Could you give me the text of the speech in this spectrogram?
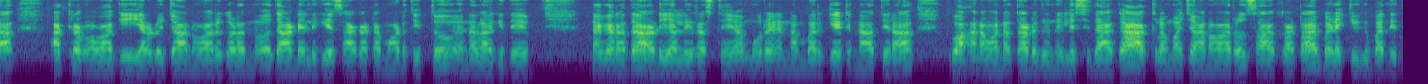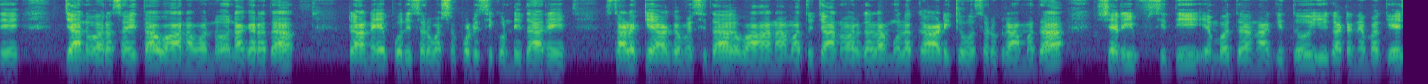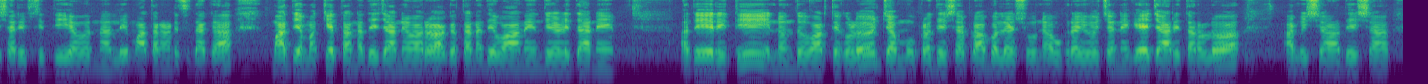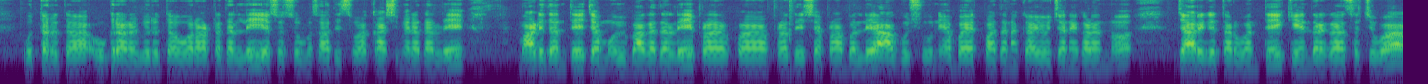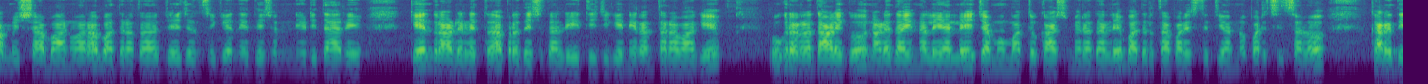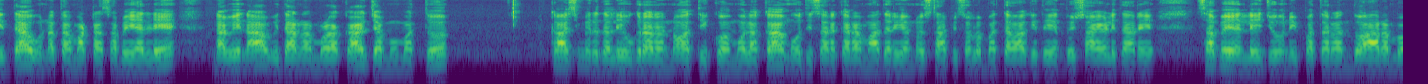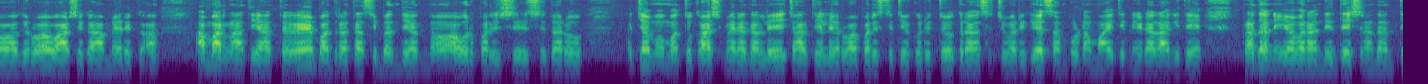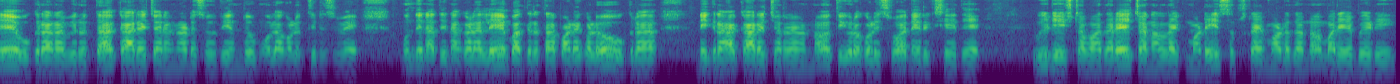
ಅಕ್ರಮವಾಗಿ ಎರಡು ಜಾನುವಾರುಗಳನ್ನು ದಾಂಡೇಲಿಗೆ ಸಾಗಾಟ ಮಾಡುತ್ತಿತ್ತು ಎನ್ನಲಾಗಿದೆ. ನಗರದ ಅಡಿಯಲ್ಲಿ ರಸ್ತೆಯ ಮೂರನೇ ನಂಬರ್ ಗೇಟಿನ ಹತ್ತಿರ ವಾಹನವನ್ನು ತಡೆದು ನಿಲ್ಲಿಸಿದಾಗ ಅಕ್ರಮ ಜಾನುವಾರು ಸಾಗಾಟ ಬೆಳಕಿಗೆ ಬಂದಿದೆ. ಜಾನುವಾರು ಸಹಿತ ವಾಹನವನ್ನು ನಗರದ ಠಾಣೆ ಪೊಲೀಸರು ವಶಪಡಿಸಿಕೊಂಡಿದ್ದಾರೆ. ಸ್ಥಳಕ್ಕೆ ಆಗಮಿಸಿದ ವಾಹನ ಮತ್ತು ಜಾನುವಾರುಗಳ ಮೂಲಕ ಅಡಿಕೆ ಹೊಸರು ಗ್ರಾಮದ ಶರೀಫ್ ಸಿದ್ದಿ ಎಂಬುದನ್ನಾಗಿದ್ದು ಈ ಘಟನೆ ಬಗ್ಗೆ ಶರೀಫ್ ಸಿದ್ದಿ ಅವರಲ್ಲಿ ಮಾತನಾಡಿಸಿದಾಗ ಮಾಧ್ಯಮಕ್ಕೆ ತನ್ನದೇ ಜಾನುವಾರು ಹಾಗೂ ತನ್ನದೇ ವಾಹನ ಎಂದು ಹೇಳಿದ್ದಾನೆ. ಅದೇ ರೀತಿ ಇನ್ನೊಂದು ವಾರ್ತೆಗಳು, ಜಮ್ಮು ಪ್ರದೇಶ ಪ್ರಾಬಲ್ಯ ಶೂನ್ಯ ಉಗ್ರ ಯೋಜನೆಗೆ ಜಾರಿ ತರಲು ಅಮಿತ್ ಶಾ ಆದೇಶ. ಉತ್ತರದ ಉಗ್ರರ ವಿರುದ್ಧ ಹೋರಾಟದಲ್ಲಿ ಯಶಸ್ಸು ಸಾಧಿಸುವ ಕಾಶ್ಮೀರದಲ್ಲಿ ಮಾಡಿದಂತೆ ಜಮ್ಮು ವಿಭಾಗದಲ್ಲಿ ಪ್ರ, ಪ್ರ- ಪ್ರದೇಶ ಪ್ರಾಬಲ್ಯ ಹಾಗೂ ಶೂನ್ಯ ಭಯೋತ್ಪಾದನಕ ಯೋಜನೆಗಳನ್ನು ಜಾರಿಗೆ ತರುವಂತೆ ಕೇಂದ್ರ ಗೃಹ ಸಚಿವ ಅಮಿತ್ ಶಾ ಭಾನುವಾರ ಭದ್ರತಾ ಏಜೆನ್ಸಿಗೆ ನಿರ್ದೇಶನ ನೀಡಿದ್ದಾರೆ. ಕೇಂದ್ರ ಆಡಳಿತ ಪ್ರದೇಶದಲ್ಲಿ ಇತ್ತೀಚೆಗೆ ನಿರಂತರವಾಗಿ ಉಗ್ರರ ದಾಳಿಗೂ ನಡೆದ ಹಿನ್ನೆಲೆಯಲ್ಲಿ ಜಮ್ಮು ಮತ್ತು ಕಾಶ್ಮೀರದಲ್ಲಿ ಭದ್ರತಾ ಪರಿಸ್ಥಿತಿಯನ್ನು ಪರಿಶೀಲಿಸಲು ಕರೆದಿದ್ದ ಉನ್ನತ ಮಟ್ಟ ಸಭೆಯಲ್ಲಿ ನವೀನ ವಿಧಾನ ಮೂಲಕ ಜಮ್ಮು ಮತ್ತು ಕಾಶ್ಮೀರದಲ್ಲಿ ಉಗ್ರರನ್ನು ಹತ್ತಿಕ್ಕುವ ಮೂಲಕ ಮೋದಿ ಸರ್ಕಾರ ಮಾದರಿಯನ್ನು ಸ್ಥಾಪಿಸಲು ಬದ್ಧವಾಗಿದೆ ಎಂದು ಶಾ ಹೇಳಿದ್ದಾರೆ. ಸಭೆಯಲ್ಲಿ ಜೂನ್ ಇಪ್ಪತ್ತರಂದು ಆರಂಭವಾಗಿರುವ ವಾರ್ಷಿಕ ಅಮೆರಿಕ ಅಮರನಾಥ್ ಯಾತ್ರೆ ಭದ್ರತಾ ಸಿಬ್ಬಂದಿಯನ್ನು ಅವರು ಪರಿಶೀಲಿಸಿದರು. ಜಮ್ಮು ಮತ್ತು ಕಾಶ್ಮೀರದಲ್ಲಿ ಚಾಲ್ತಿಯಲ್ಲಿರುವ ಪರಿಸ್ಥಿತಿಯ ಕುರಿತು ಗೃಹ ಸಚಿವರಿಗೆ ಸಂಪೂರ್ಣ ಮಾಹಿತಿ ನೀಡಲಾಗಿದೆ. ಪ್ರಧಾನಿಯವರ ನಿರ್ದೇಶನದಂತೆ ಉಗ್ರರ ವಿರುದ್ಧ ಕಾರ್ಯಾಚರಣೆ ನಡೆಸುವುದು ಎಂದು ಮೂಲಗಳು ತಿಳಿಸಿವೆ. ಮುಂದಿನ ದಿನಗಳಲ್ಲಿ ಭದ್ರತಾ ಪಡೆಗಳು ಉಗ್ರ ನಿಗ್ರಹ ಕಾರ್ಯಾಚರಣೆಯನ್ನು ತೀವ್ರಗೊಳಿಸುವ ನಿರೀಕ್ಷೆ ಇದೆ. ವಿಡಿಯೋ ಇಷ್ಟವಾದರೆ ಚಾನಲ್ ಲೈಕ್ ಮಾಡಿ, ಸಬ್ಸ್ಕ್ರೈಬ್ ಮಾಡೋದನ್ನು ಮರೆಯಬೇಡಿ.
